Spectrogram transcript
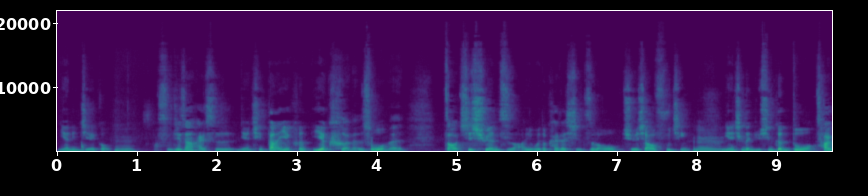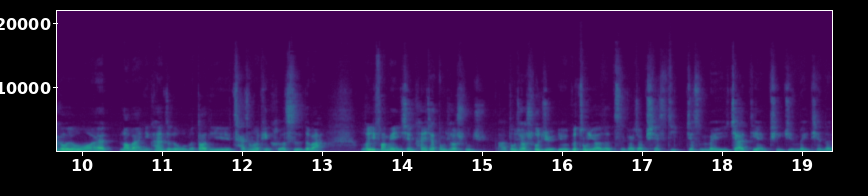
年龄结构，嗯，实际上还是年轻，当然也可也可能是我们早期选址啊，因为都开在写字楼、学校附近，嗯，年轻的女性更多。采购也问我，哎，老板，你看这个我们到底采什么品合适，对吧？我说，一方面你先看一下动销数据啊，动销数据有一个重要的指标叫 PSD，就是每一家店平均每天的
